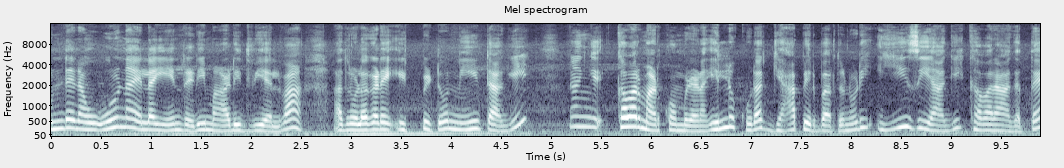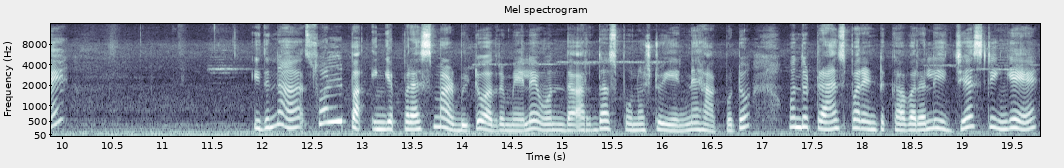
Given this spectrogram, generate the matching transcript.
ಉಂಡೆ ನಾವು ಹೂರ್ಣ ಎಲ್ಲ ಏನು ರೆಡಿ ಮಾಡಿದ್ವಿ ಅಲ್ವಾ, ಅದರೊಳಗಡೆ ಇಟ್ಬಿಟ್ಟು ನೀಟಾಗಿ ನನಗೆ ಕವರ್ ಮಾಡ್ಕೊಂಬಿಡೋಣ. ಎಲ್ಲೂ ಕೂಡ ಗ್ಯಾಪ್ ಇರಬಾರ್ದು. ನೋಡಿ ಈಸಿಯಾಗಿ ಕವರ್ ಆಗುತ್ತೆ. ಇದನ್ನು ಸ್ವಲ್ಪ ಹಿಂಗೆ ಪ್ರೆಸ್ ಮಾಡಿಬಿಟ್ಟು ಅದರ ಮೇಲೆ ಒಂದು ಅರ್ಧ ಸ್ಪೂನಷ್ಟು ಎಣ್ಣೆ ಹಾಕ್ಬಿಟ್ಟು ಒಂದು ಟ್ರಾನ್ಸ್ಪರೆಂಟ್ ಕವರಲ್ಲಿ ಜಸ್ಟ್ ಹಿಂಗೆ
